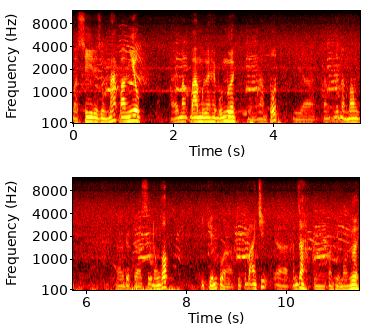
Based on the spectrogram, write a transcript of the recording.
Và xi thì dùng mác bao nhiêu. Đấy mác 30 hay 40 để làm tốt. Thì uh, rất là mong uh, được uh, sự đóng góp ý kiến của quý các bạn anh chị uh, khán giả cùng toàn thể mọi người.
